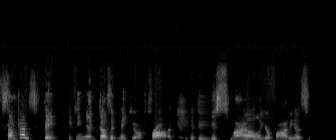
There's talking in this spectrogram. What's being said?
sometimes faking it doesn't make you a fraud. If you smile, your body is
